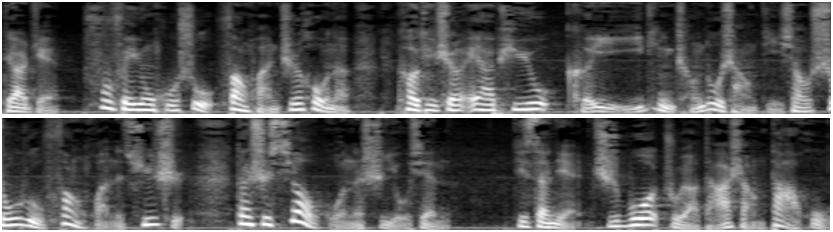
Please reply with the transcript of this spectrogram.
第二点，付费用户数放缓之后呢，靠提升 ARPU 可以一定程度上抵消收入放缓的趋势，但是效果呢是有限的。第三点，直播主要打赏大户，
